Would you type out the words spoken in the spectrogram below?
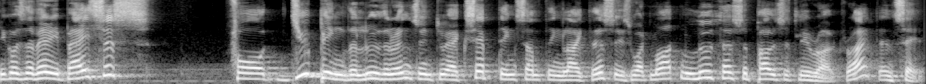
Because the very basis for duping the Lutherans into accepting something like this is what Martin Luther supposedly wrote, right? And said.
